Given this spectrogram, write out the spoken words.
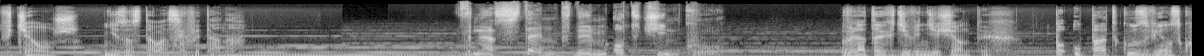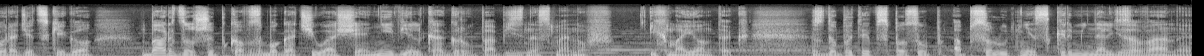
wciąż nie została schwytana. W następnym odcinku. W latach 90. po upadku Związku Radzieckiego bardzo szybko wzbogaciła się niewielka grupa biznesmenów. Ich majątek, zdobyty w sposób absolutnie skryminalizowany,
